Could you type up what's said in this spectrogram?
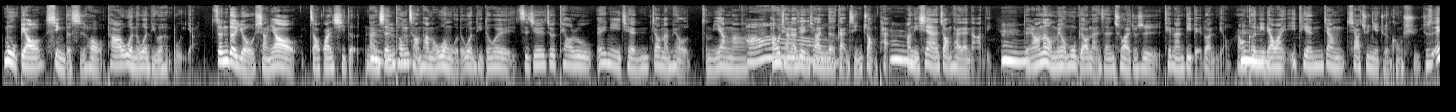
目标性的时候，他问的问题会很不一样。真的有想要找关系的男生，通常他们问我的问题都会直接就跳入：哎、欸，你以前交男朋友怎么样啊？哦、他会想了解一下你的感情状态，嗯然后你现在的状态在哪里？嗯，对。然后那种没有目标男生出来就是天南地北乱聊，然后可能你聊完一天这样下去，你也觉得空虚，就是哎，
